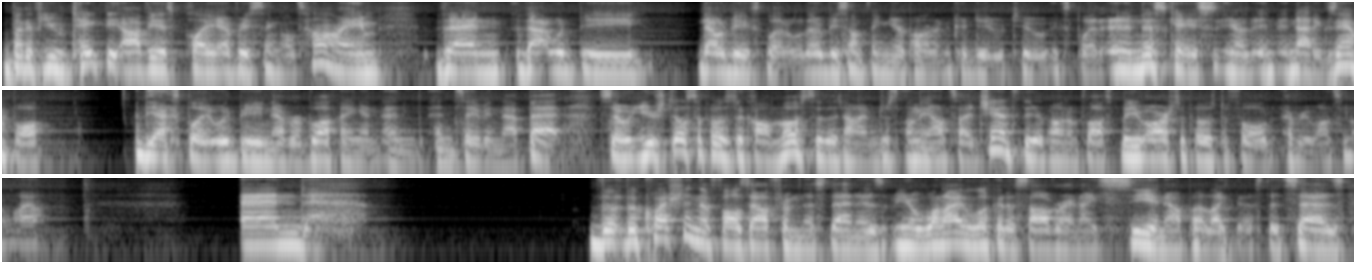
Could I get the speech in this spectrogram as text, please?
but if you take the obvious play every single time, then that would be that would be exploitable. That would be something your opponent could do to exploit it. And in this case, you know, in, in that example, the exploit would be never bluffing and, and, and saving that bet. So you're still supposed to call most of the time just on the outside chance that your opponent bluffs, but you are supposed to fold every once in a while. And the, the question that falls out from this then is, you know, when I look at a solver and I see an output like this that says,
